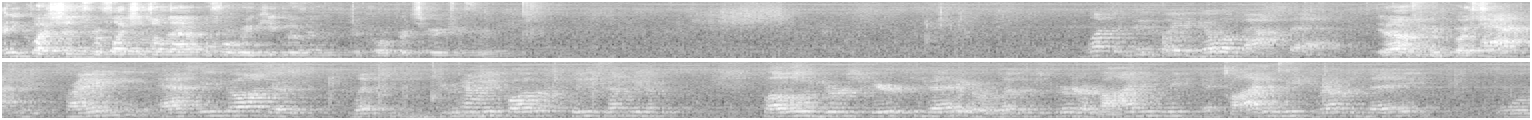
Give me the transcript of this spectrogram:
Any questions, reflections on that before we keep moving to corporate spiritual fruit? What's a good way to go about that? Yeah, good question. Ask, praying, asking God to let, you have me, Father, please help me to follow your spirit today, or let the spirit abide in me, abide in me throughout the day, or,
